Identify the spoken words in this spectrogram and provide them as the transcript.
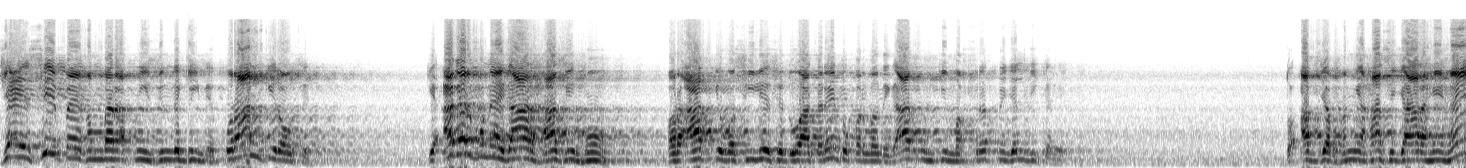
जैसे पैगंबर अपनी ज़िंदगी में कुरान की रो से कि अगर गुनहगार हाजिर हों और आपके वसीले से दुआ करें तो परवरदिगार उनकी मफरत में जल्दी करे। तो अब जब हम यहाँ से जा रहे हैं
